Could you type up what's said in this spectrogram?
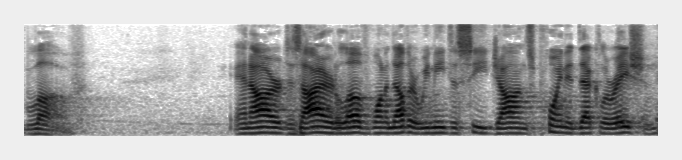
love. And our desire to love one another, we need to see John's pointed declaration.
